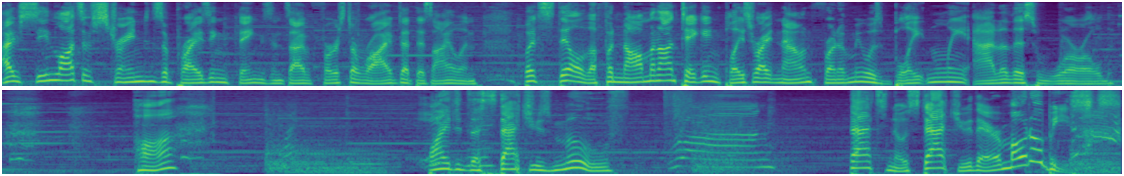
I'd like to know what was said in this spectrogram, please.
I've seen lots of strange and surprising things since I've first arrived at this island, but still, the phenomenon taking place right now in front of me was blatantly out of this world. Huh? Why did the statues move? Wrong. That's no statue, they're Mono Beasts.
